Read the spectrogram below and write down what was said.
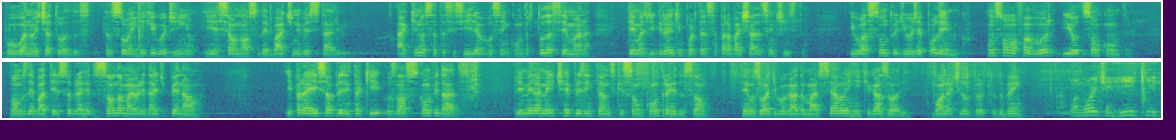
Boa noite a todos. Eu sou Henrique Godinho e esse é o nosso debate universitário. Aqui no Santa Cecília você encontra toda semana temas de grande importância para a Baixada Santista. E o assunto de hoje é polêmico. Uns são a favor e outros são contra. Vamos debater sobre a redução da maioridade penal. E para isso eu apresento aqui os nossos convidados. Primeiramente, representando os que são contra a redução, temos o advogado Marcelo Henrique Gasoli. Boa noite, doutor. Tudo bem? Boa noite, Henrique.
